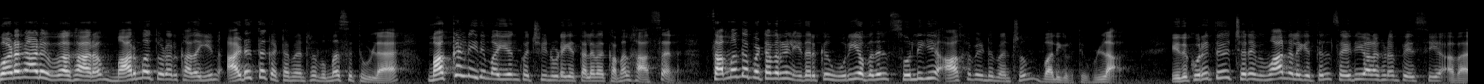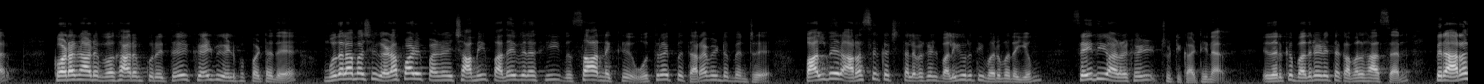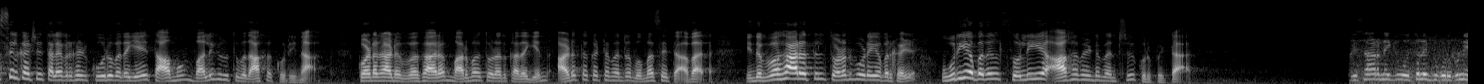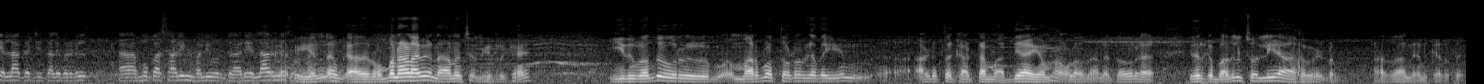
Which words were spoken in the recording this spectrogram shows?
கொடநாடு விவகாரம் மர்ம தொடர் கதையின் அடுத்த கட்டம் என்று விமர்சித்துள்ள மக்கள் நீதி மையம் கட்சியினுடைய தலைவர் கமல்ஹாசன் சம்பந்தப்பட்டவர்கள் இதற்கு உரிய பதில் சொல்லியே ஆக வேண்டும் என்றும் வலியுறுத்தியுள்ளார். இது குறித்து சென்னை விமான நிலையத்தில் செய்தியாளர்களிடம் பேசிய அவர் கொடநாடு விவகாரம் குறித்து கேள்வி எழுப்பப்பட்டது. முதலமைச்சர் எடப்பாடி பழனிசாமி பதவி விலகி விசாரணைக்கு ஒத்துழைப்பு தர வேண்டும் என்று பல்வேறு அரசியல் கட்சி தலைவர்கள் வலியுறுத்தி வருவதையும் செய்தியாளர்கள் சுட்டிக்காட்டினர். இதற்கு பதிலளித்த கமல்ஹாசன் பிற அரசியல் கட்சி தலைவர்கள் கூறுவதையே தாமும் வலியுறுத்துவதாக கூறினார். கொடநாடு விவகாரம் மர்ம தொடர் கதையின் அடுத்த கட்டம் என்று விமர்சித்த அவர் இந்த விவகாரத்தில் தொடர்புடையவர்கள் உரிய பதில் சொல்லியே ஆக வேண்டும் என்று குறிப்பிட்டார். விசாரணைக்கு ஒத்துழைப்பு கொடுக்கணும் எல்லா கட்சி தலைவர்கள் அஹ், மு க ஸ்டாலின் வலியுறுத்துறாரு. எல்லாருமே. எல்லாம் அது ரொம்ப நாளாகவே நானும் சொல்லிட்டு இருக்கேன். இது வந்து ஒரு மர்ம தொடர்கதையின் அடுத்த கட்டம் அத்தியாயம் அவ்வளோதானே தவிர இதற்கு பதில் சொல்லியே ஆக வேண்டும். அதுதான் என் கருத்து.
